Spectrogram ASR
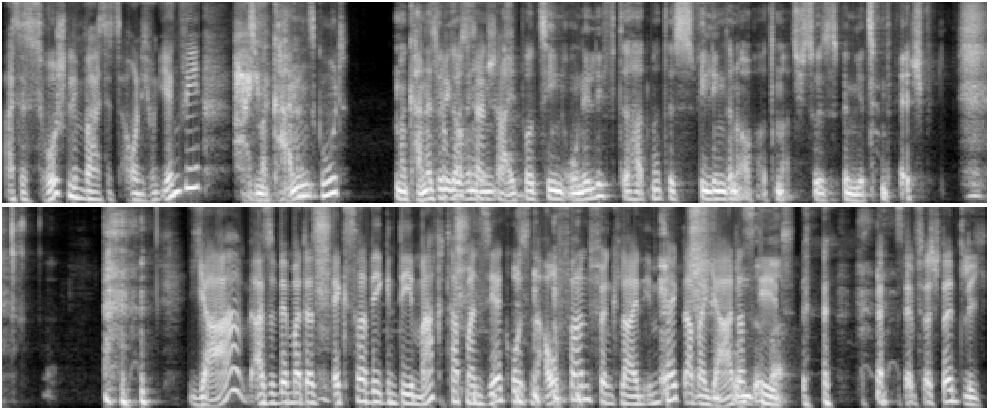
also so schlimm war es jetzt auch nicht. Und irgendwie, also man kann ganz gut. Man kann natürlich auch in einen schaffen. Altbau ziehen ohne Lift, da hat man das Feeling dann auch automatisch. So ist es bei mir zum Beispiel. Ja, also wenn man das extra wegen dem macht, hat man einen sehr großen Aufwand für einen kleinen Impact, aber ja, das Wunderbar. geht. Selbstverständlich.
